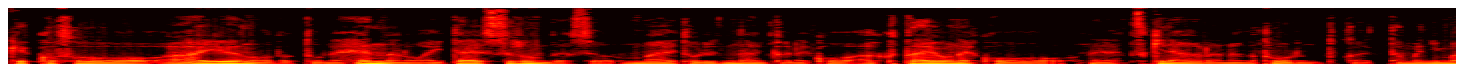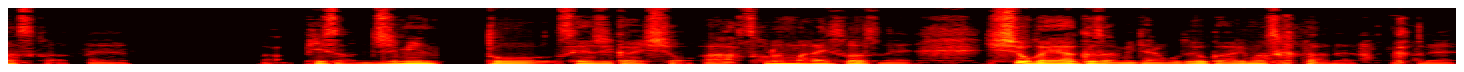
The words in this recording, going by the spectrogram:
結構そう、ああいうのだとね、変なのがいたりするんですよ。前取り、なんかね、こう、悪態をね、こう、ね、つきながらなんか通るのとかたまにいますからね。あ、P さん、自民党政治家秘書。あ、それもありそうですね。秘書がヤクザみたいなことよくありますからね、なんかね。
